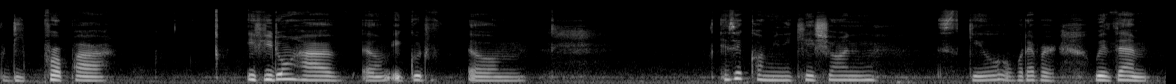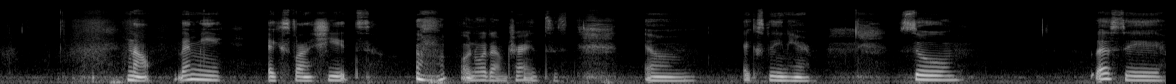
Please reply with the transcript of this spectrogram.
the proper, if you don't have um, a good um, is it communication skill or whatever with them? Now let me expatiate on what i'm trying to um, explain here. So let's say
